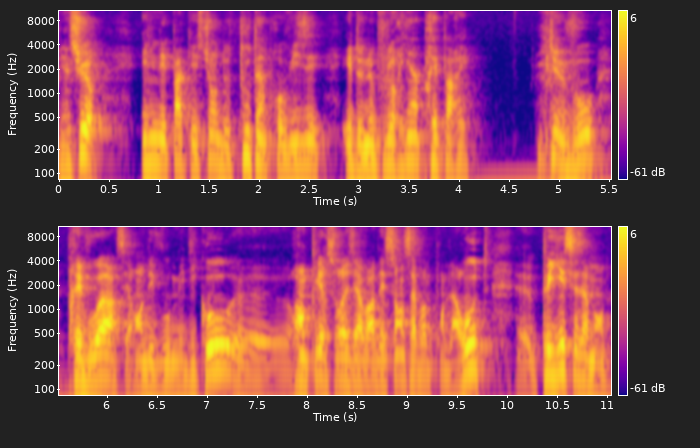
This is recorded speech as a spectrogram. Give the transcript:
Bien sûr, il n'est pas question de tout improviser et de ne plus rien préparer. Mieux vaut prévoir ses rendez-vous médicaux, euh, remplir son réservoir d'essence avant de prendre la route, euh, payer ses amendes.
